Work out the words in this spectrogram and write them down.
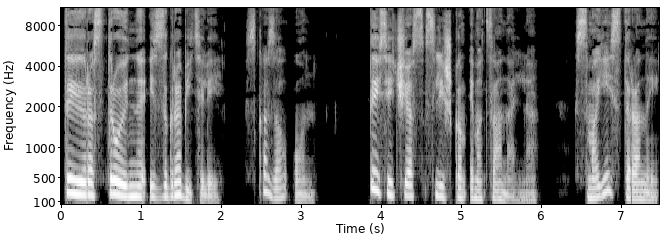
«Ты расстроена из-за грабителей», — сказал он. «Ты сейчас слишком эмоциональна. С моей стороны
